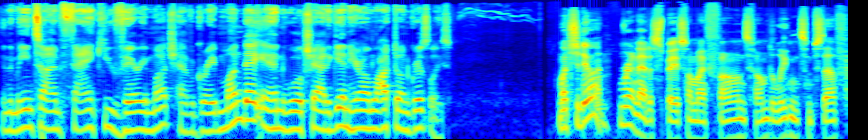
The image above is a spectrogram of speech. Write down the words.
In the meantime, thank you very much. Have a great Monday, and we'll chat again here on Locked On Grizzlies. What you doing? Ran out of space on my phone, so I'm deleting some stuff.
